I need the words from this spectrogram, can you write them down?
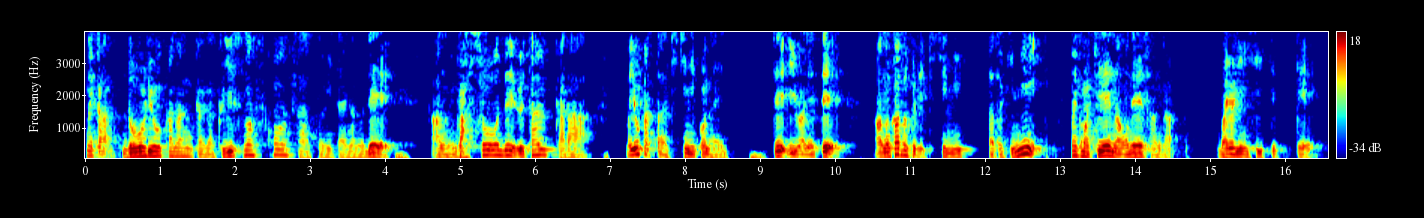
なんか、同僚かなんかがクリスマスコンサートみたいなので、うん。あの、合唱で歌うから、まあ、よかったら聞きに来ないって言われて、あの、家族で聞きに行った時に、なんかまあ、綺麗なお姉さんがバイオリン弾いてって、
